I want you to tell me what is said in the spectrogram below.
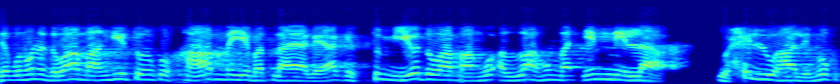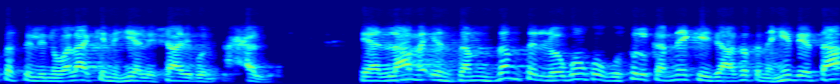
जब उन्होंने दुआ मांगी तो उनको ख्वाब में ये बतलाया गया कि तुम ये दुआ मांगो अल्लाह, मैं इस जमजम से लोगों को गुसल करने की इजाज़त नहीं देता,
